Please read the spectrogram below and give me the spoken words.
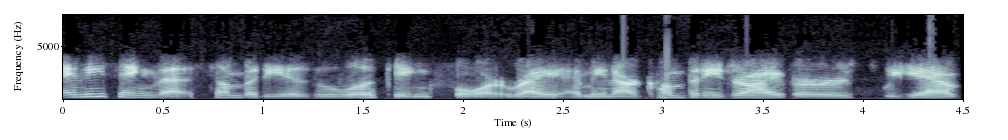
anything that somebody is looking for, right? I mean, our company drivers, we have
